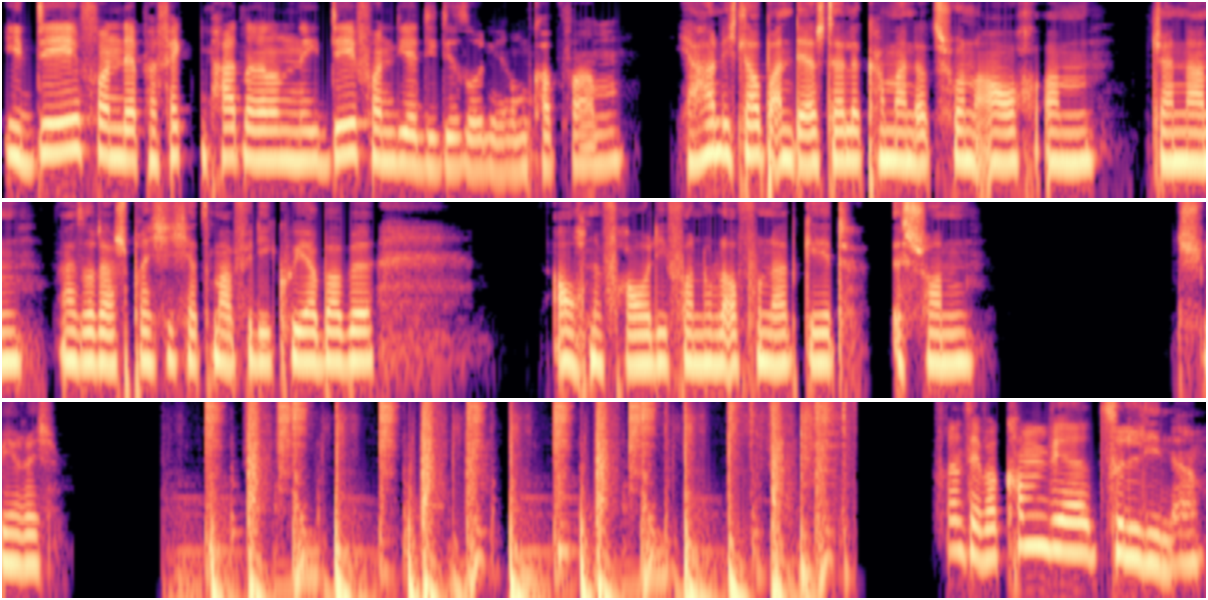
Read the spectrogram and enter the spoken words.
Idee von der perfekten Partnerin und eine Idee von dir, die die so in ihrem Kopf haben. Ja, und ich glaube, an der Stelle kann man das schon auch ähm, gendern. Also da spreche ich jetzt mal für die Queer Bubble. Auch eine Frau, die von 0 auf 100 geht, ist schon schwierig. Franzi, aber kommen wir zu Lina.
